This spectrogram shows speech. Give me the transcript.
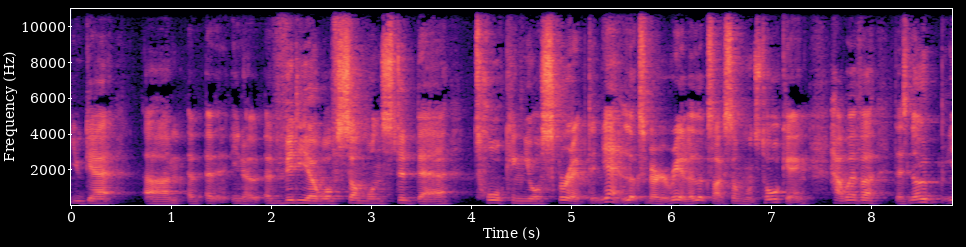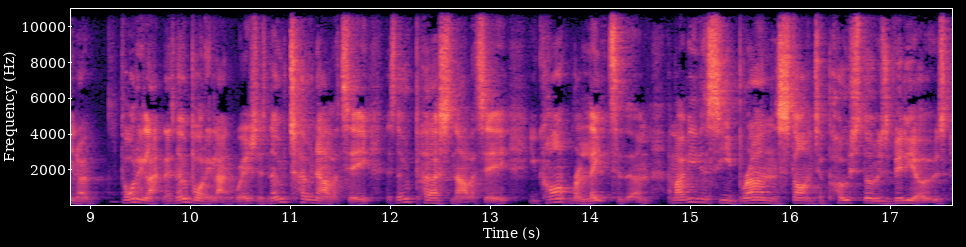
you get um, a, a, you know, a video of someone stood there talking your script, and yeah, it looks very real. It looks like someone's talking. However, there's no, you know, body lang- There's no body language. There's no tonality. There's no personality. You can't relate to them. And I've even seen brands starting to post those videos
